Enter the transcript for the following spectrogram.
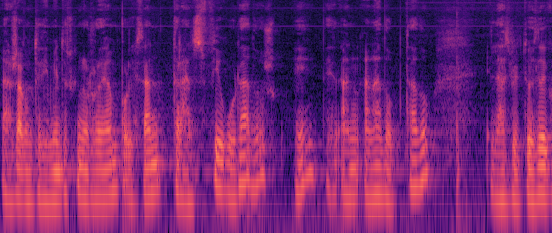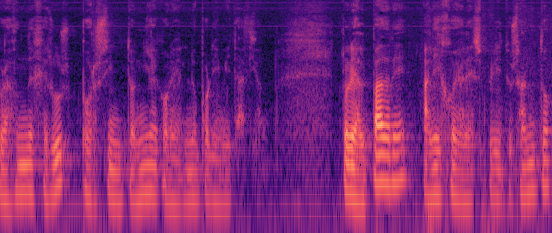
a los acontecimientos que nos rodean porque están transfigurados, ¿eh? han, han adoptado las virtudes del corazón de Jesús por sintonía con Él, no por imitación. Gloria al Padre, al Hijo y al Espíritu Santo,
